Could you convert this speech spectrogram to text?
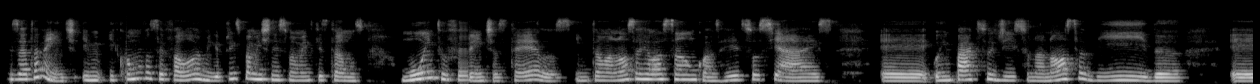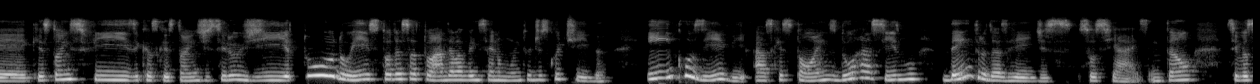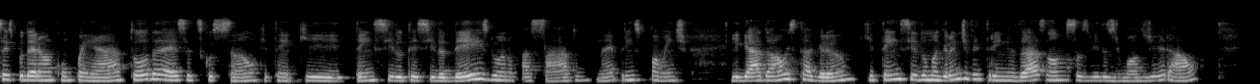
Exatamente. E, e, como você falou, amiga, principalmente nesse momento que estamos muito frente às telas, então a nossa relação com as redes sociais, é, o impacto disso na nossa vida, é, questões físicas, questões de cirurgia, tudo isso, toda essa toada, ela vem sendo muito discutida inclusive as questões do racismo dentro das redes sociais. Então, se vocês puderam acompanhar toda essa discussão que tem, que tem sido tecida desde o ano passado, né, principalmente ligado ao Instagram, que tem sido uma grande vitrine das nossas vidas de modo geral.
